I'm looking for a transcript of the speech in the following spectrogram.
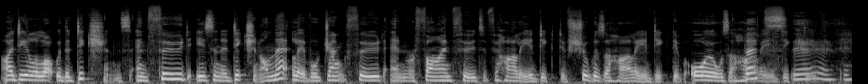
I deal a lot with addictions, and food is an addiction. On that level, junk food and refined foods are highly addictive. Sugars are highly addictive. Oils are highly That's- addictive. yeah,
